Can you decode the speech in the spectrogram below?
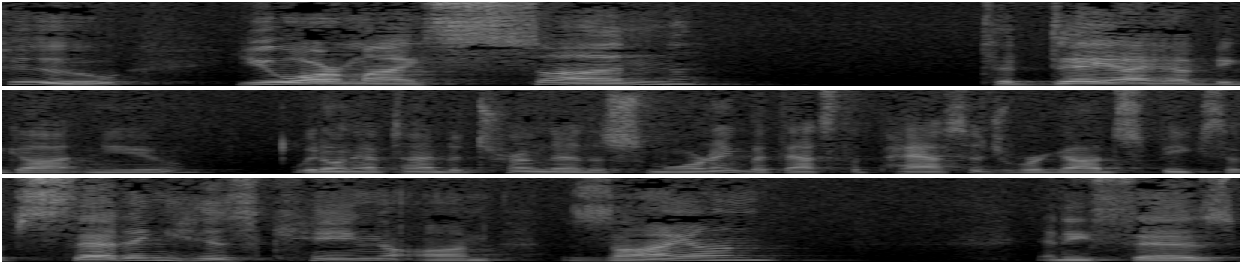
2 You are my son. Today I have begotten you. We don't have time to turn there this morning, but that's the passage where God speaks of setting his king on Zion. And he says,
